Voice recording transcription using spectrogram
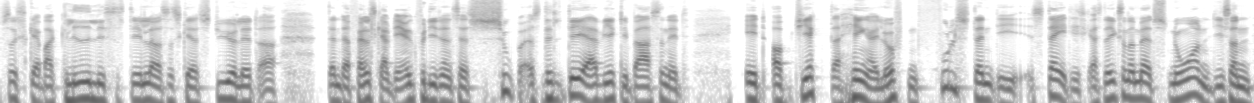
så skal jeg bare glide lige så stille, og så skal jeg styre lidt, og den der faldskærm, det er jo ikke fordi, den ser super, altså det, det er virkelig bare sådan et, et objekt, der hænger i luften fuldstændig statisk. Altså det er ikke sådan noget med, at snoren, de sådan,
